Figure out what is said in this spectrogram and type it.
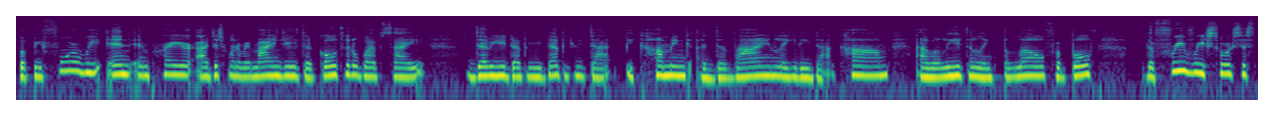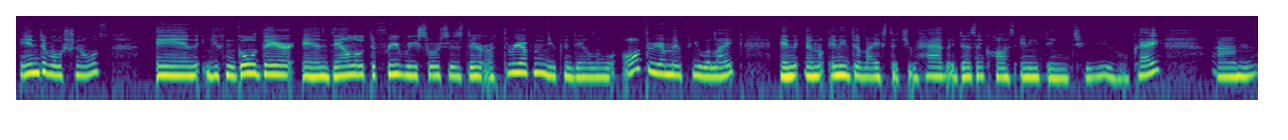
But before we end in prayer, I just want to remind you to go to the website www.becomingadivinelady.com. I will leave the link below for both the free resources and devotionals. And you can go there and download the free resources. There are three of them. You can download all three of them if you would like, and on any device that you have. It doesn't cost anything to you, okay? Um,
